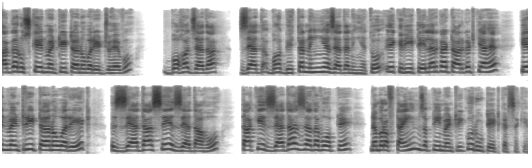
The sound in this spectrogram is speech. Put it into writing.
अगर उसके इन्वेंट्री टर्नओवर रेट जो है वो बहुत ज़्यादा ज़्यादा, बहुत बेहतर नहीं है, ज़्यादा नहीं है? तो एक रिटेलर का टारगेट क्या है? कि इन्वेंट्री टर्नओवर रेट ज़्यादा से ज़्यादा हो, ताकि ज़्यादा से ज़्यादा वो अपने नंबर ऑफ़ टाइम्स अपनी इन्वेंट्री को रूटेट कर सके।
